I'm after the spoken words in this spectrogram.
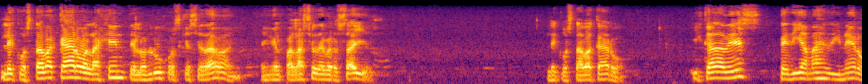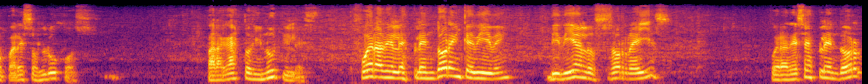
Le costaba caro a la gente los lujos que se daban en el Palacio de Versalles le costaba caro y cada vez pedía más dinero para esos lujos, para gastos inútiles. Fuera del esplendor en que viven, vivían los reyes. Fuera de ese esplendor,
